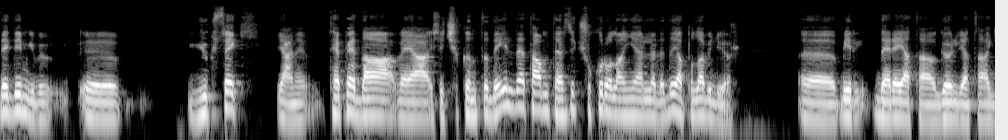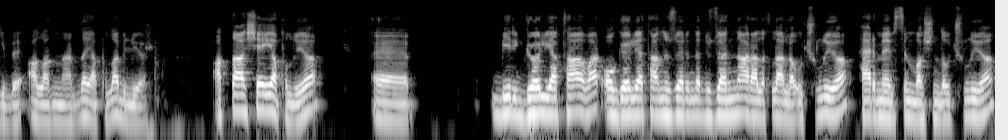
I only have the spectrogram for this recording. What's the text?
dediğim gibi e, yüksek yani tepe dağ veya işte çıkıntı değil de tam tersi çukur olan yerlerde de yapılabiliyor. Ee, bir dere yatağı, göl yatağı gibi alanlarda yapılabiliyor. Hatta şey yapılıyor. E, bir göl yatağı var. O göl yatağının üzerinde düzenli aralıklarla uçuluyor. Her mevsim başında uçuluyor.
